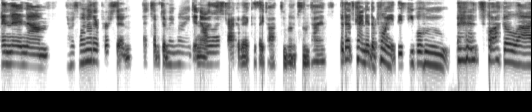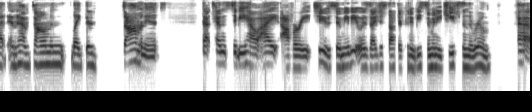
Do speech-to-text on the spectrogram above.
And then um, there was one other person that jumped in my mind, and now I lost track of it because I talk too much sometimes. But that's kind of the point. These people who talk a lot and have dominant, like they're dominant that tends to be how I operate too. So maybe it was, I just thought there couldn't be so many chiefs in the room. Uh,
